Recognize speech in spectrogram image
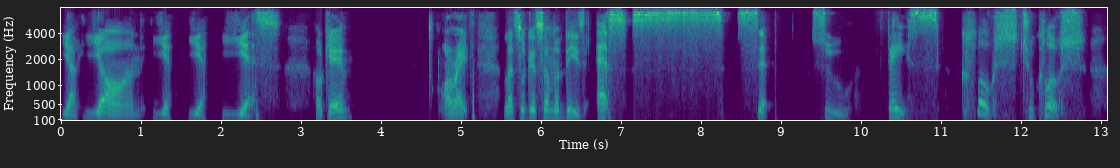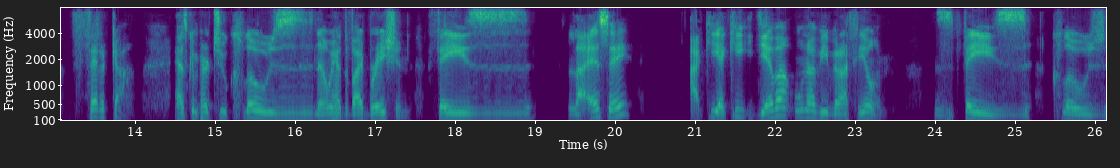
ya, yawn, y, y, yes. Okay? All right. Let's look at some of these. S, sip, su, face, close, too close, cerca. As compared to close, now we have the vibration. Phase. La S, aquí, aquí, lleva una vibración. Phase, close,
